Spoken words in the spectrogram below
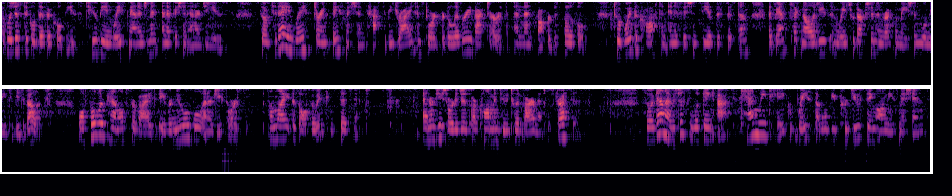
of logistical difficulties, two being waste management and efficient energy use. So today, waste during space missions has to be dried and stored for delivery back to Earth and then proper disposal. To avoid the cost and inefficiency of this system, advanced technologies in waste reduction and reclamation will need to be developed. While solar panels provide a renewable energy source, sunlight is also inconsistent energy shortages are common due to environmental stresses. So again, I was just looking at can we take waste that we'll be producing on these missions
